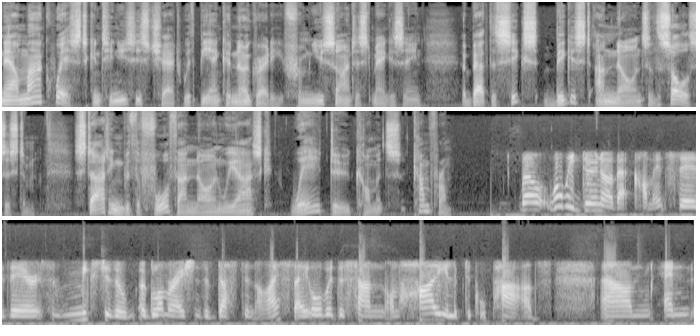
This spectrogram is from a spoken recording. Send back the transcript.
Now, Mark West continues his chat with Bianca Nogrady from New Scientist magazine about the six biggest unknowns of the solar system. Starting with the fourth unknown, we ask where do comets come from? Well, what we do know about comets, they're, they're sort of mixtures of agglomerations of dust and ice. They orbit the sun on highly elliptical paths. Um, and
